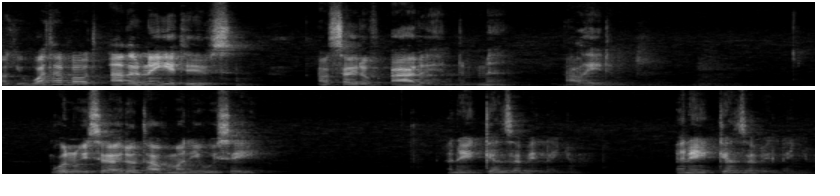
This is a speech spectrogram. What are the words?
Okay, what about other negatives outside of ad and me? I'll hate him. When we say I don't have money, we say أنا كنز بيلينيوم እኔ ገንዘብ የለኝም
